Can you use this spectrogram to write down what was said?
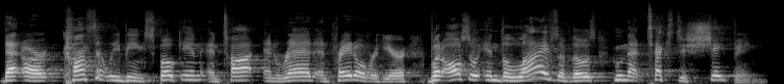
that are constantly being spoken and taught and read and prayed over here, but also in the lives of those whom that text is shaping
